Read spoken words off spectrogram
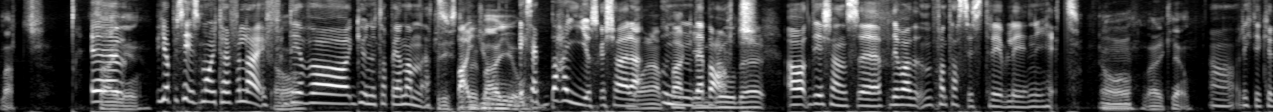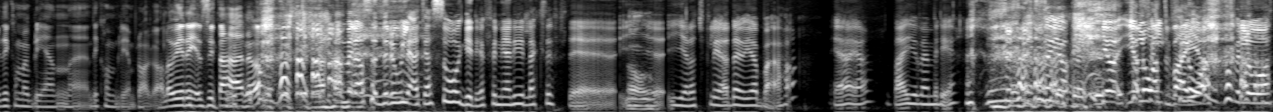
match? Eh, Signing? Ja precis, Muay Thai for Life. Ja. Det var, gud nu tappar jag namnet. Christopher Bajo. Bajo. Exakt, Bajo ska köra, Våran fucking underbart. broder. Ja det känns, eh, det var en fantastiskt trevlig nyhet. Ja, verkligen. Ja, riktigt kul, det kommer bli en, eh, det kommer bli en bra gala och Irene sitter här och ja, men alltså, det roliga är att jag såg ju det, för ni hade ju lagt upp det i, Ja. i ert flöde och jag bara, "Jaha, ja ja, Bajo, vem är det? jag, jag, jag, Förlåt, förl- Bajo. förlåt,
